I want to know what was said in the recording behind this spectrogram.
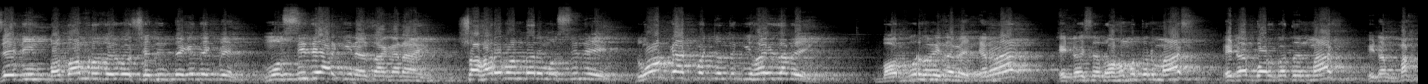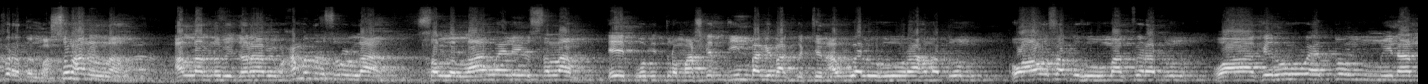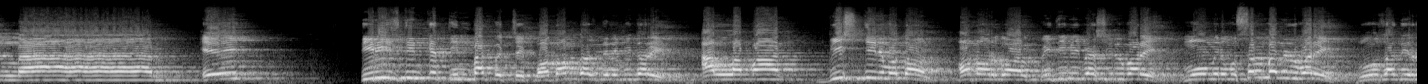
যেদিন প্রথম রোজ হইব, সেদিন থেকে দেখবেন, মসজিদে আর কিনা জায়গা নাই। শহরে বন্দরে, মসজিদে, রোড ঘাট পর্যন্ত কি হয়ে যাবে? ভরপুর হয়ে যাবে। কেননা এটা হচ্ছে রহমতের মাস, এটা বরকতের মাস, এটা মাকফরাতের মাস। সুবহানাল্লাহ। আল্লাহর নবী জনাবে মোহাম্মদ রসুল্লাহ সাল্লাল্লাহু আলাইহি ওয়াসাল্লাম এই পবিত্র মাসকে তিন ভাগে ভাগ করছেন। আউয়ালুহু রাহমাতুন, ওয়া আওসাতুহু মাগফিরাতুন, ওয়া আখিরুহু আতুম মিনান নার। এই তিরিশ দিনকে তিন ভাগ করছে। প্রথম দশ দিনের ভিতরে আল্লাহ পাক বৃষ্টির মতন অনর্গল পৃথিবীবাসীর উপরে, মৌমিন মুসলমানের উপরে, রোজাদের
